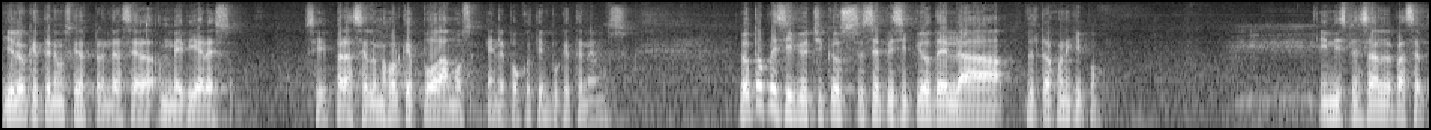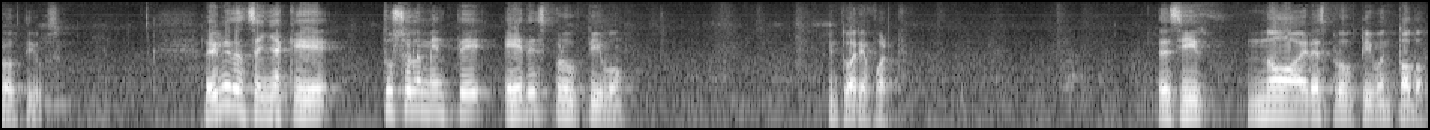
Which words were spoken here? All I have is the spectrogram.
Y es lo que tenemos que aprender a hacer, a mediar eso, ¿sí? Para hacer lo mejor que podamos en el poco tiempo que tenemos. El otro principio, chicos, es el principio de la, del trabajo en equipo. Indispensable para ser productivos. La Biblia te enseña que tú solamente eres productivo en tu área fuerte. Es decir, no eres productivo en todo.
